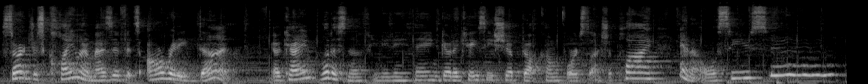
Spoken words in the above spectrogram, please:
start just claiming them as if it's already done. Okay? Let us know if you need anything. Go to caseyshipp.com forward slash apply, and I will see you soon.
